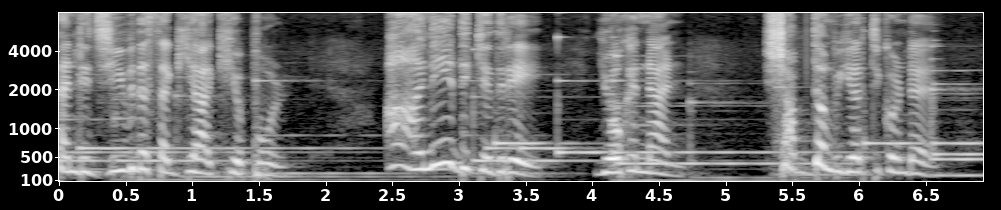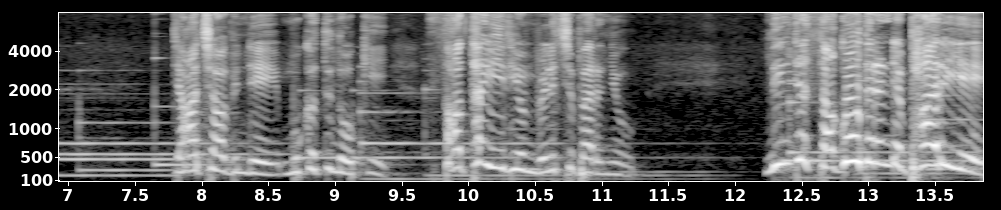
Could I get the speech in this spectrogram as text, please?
തന്റെ ജീവിത സഖിയാക്കിയപ്പോൾ ആ അനീതിക്കെതിരെ യോഹന്നാൻ ശബ്ദം ഉയർത്തിക്കൊണ്ട് രാജാവിന്റെ മുഖത്ത് നോക്കി സധൈര്യം വിളിച്ചു പറഞ്ഞു നിന്റെ സഹോദരന്റെ ഭാര്യയെ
